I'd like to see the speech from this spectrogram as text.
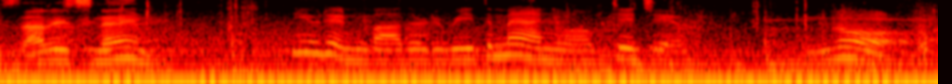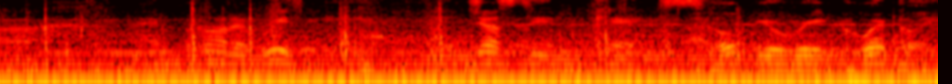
Is that its name? You didn't bother to read the manual, did you? No, uh, I brought it with me, just in case. I hope you read quickly,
